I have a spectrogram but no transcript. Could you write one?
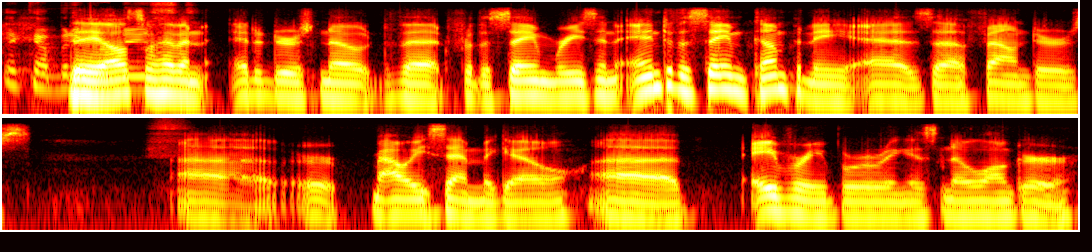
The company they also have an editor's note that for the same reason and to the same company as uh, founders uh, or Mahou San Miguel, uh, Avery Brewing is no longer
